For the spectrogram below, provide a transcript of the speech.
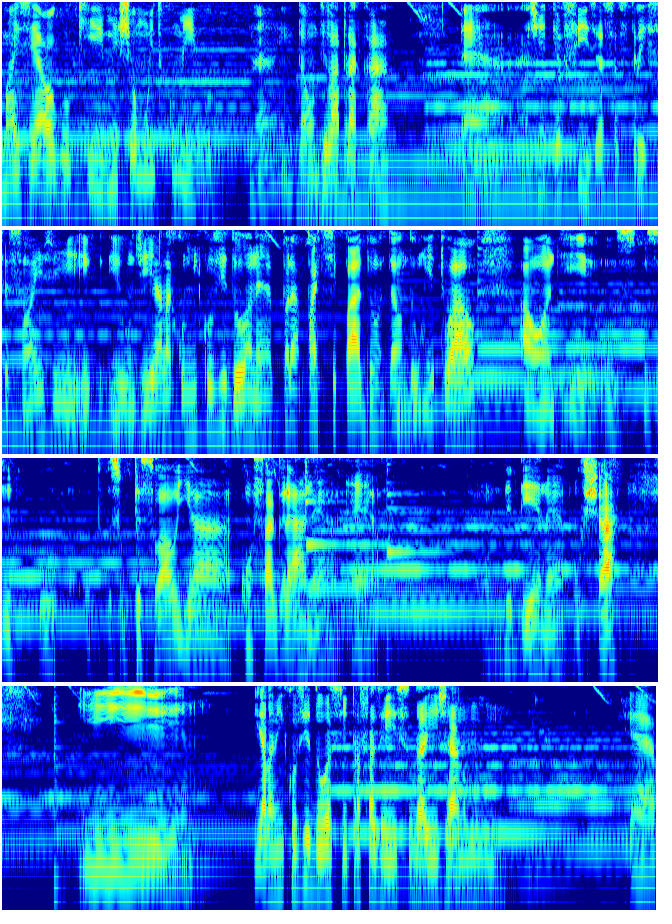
mas é algo que mexeu muito comigo, né? Então de lá para cá, é, gente, eu fiz essas três sessões e, e, um dia ela me convidou, né, para participar de, de, um ritual, aonde os, os, o, o, pessoal ia consagrar, né, é, é, beber, né, o chá e, e ela me convidou assim para fazer isso daí já num é,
